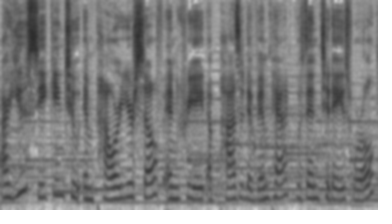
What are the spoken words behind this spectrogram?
Are you seeking to empower yourself and create a positive impact within today's world?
